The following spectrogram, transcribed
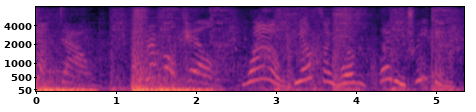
Shut down. Triple kill. Wow, the outside world is quite intriguing.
